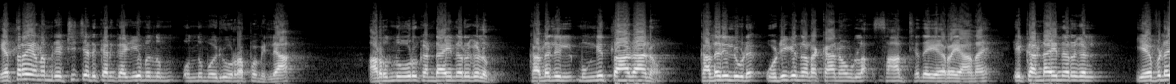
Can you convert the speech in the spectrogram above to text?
എത്രയെണ്ണം രക്ഷിച്ചെടുക്കാൻ കഴിയുമെന്നും ഒന്നും ഒരു ഉറപ്പുമില്ല. അറുന്നൂറ് കണ്ടെയ്നറുകളും കടലിൽ മുങ്ങിത്താഴാനോ കടലിലൂടെ ഒഴുകി നടക്കാനോ ഉള്ള സാധ്യതയേറെയാണ്. ഈ കണ്ടെയ്നറുകൾ എവിടെ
